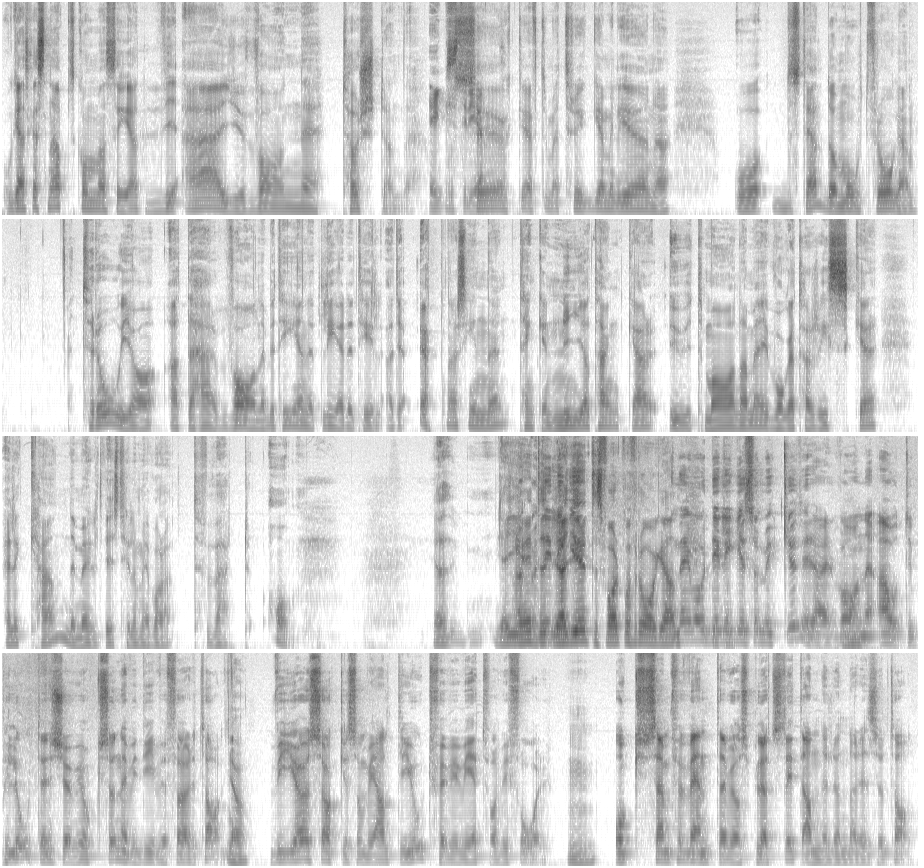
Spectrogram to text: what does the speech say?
Och ganska snabbt kommer man se att vi är ju vanetörstande. Och extremt. söker efter de här trygga miljöerna. Och ställ då motfrågan. Tror jag att det här vanebeteendet leder till att jag öppnar sinnen, tänker nya tankar, utmanar mig, vågar ta risker? Eller kan det möjligtvis till och med vara tvärtom? Jag, jag, ger, Ja, inte, jag ligger- ger inte svar på frågan. Nej, men det ligger så mycket i det där. Vane, autopiloten kör vi också när vi driver företag. Ja. Vi gör saker som vi alltid gjort för vi vet vad vi får. Mm. Och sen förväntar vi oss plötsligt annorlunda resultat.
